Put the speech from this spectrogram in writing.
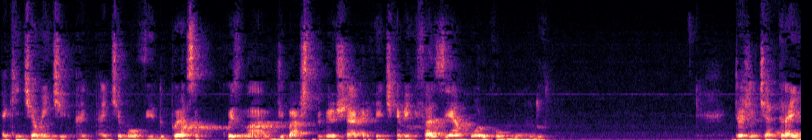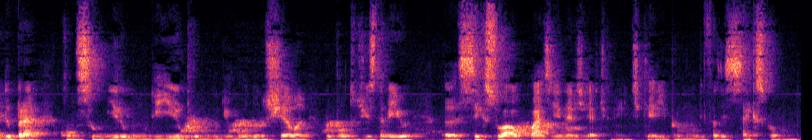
é que a gente realmente a, a gente é movido por essa coisa lá debaixo do primeiro chakra, que a gente quer meio que fazer amor com o mundo. Então a gente é atraído para consumir o mundo e ir para o mundo. E o mundo nos chama de um ponto de vista meio uh, sexual, quase energético. Né? A gente quer ir para o mundo e fazer sexo com o mundo.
